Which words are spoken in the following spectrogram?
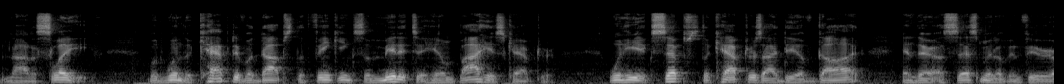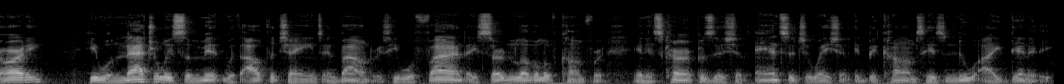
not a slave. But when the captive adopts the thinking submitted to him by his captor, When he accepts the captor's idea of God and their assessment of inferiority, he will naturally submit without the chains and boundaries. He will find a certain level of comfort in his current position and situation. It becomes his new identity.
